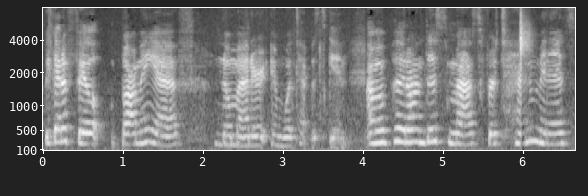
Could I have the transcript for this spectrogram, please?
we got to feel bomb AF no matter in what type of skin. I'm gonna put on this mask for 10 minutes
